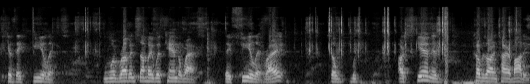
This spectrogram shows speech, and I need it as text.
because they feel it. When we're rubbing somebody with candle wax, they feel it, right? So we, our skin is covers our entire body.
